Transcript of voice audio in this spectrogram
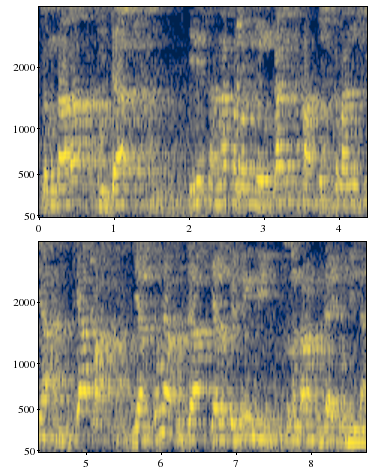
Sementara budak ini sangat menonjolkan status kemanusiaan. Siapa yang punya budak yang lebih tinggi, sementara budak itu hina.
